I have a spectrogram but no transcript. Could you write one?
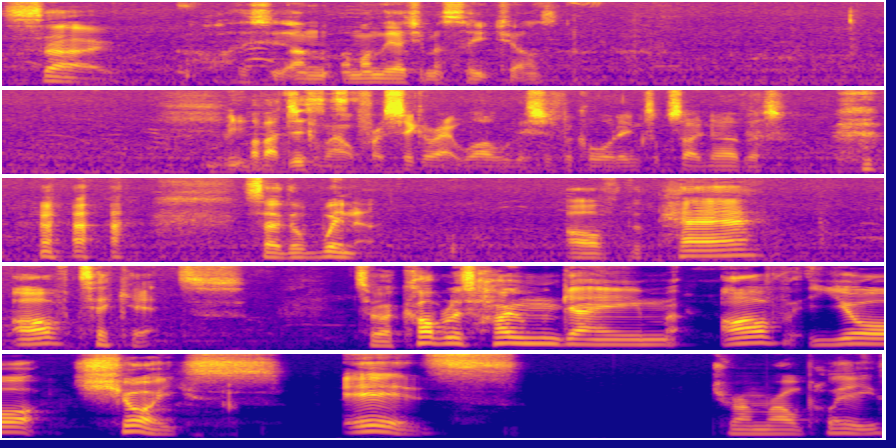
So, oh, this is, I'm, I'm on the edge of my seat, Charles. I've had to come out for a cigarette while this is recording because I'm so nervous. so the winner of the pair of tickets to a cobbler's home game of your choice is drum roll please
